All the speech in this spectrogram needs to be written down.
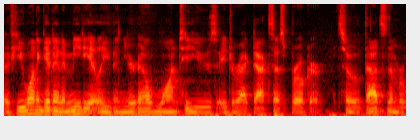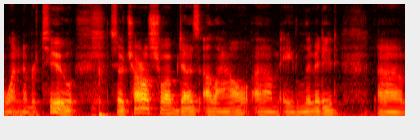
If you want to get in immediately, then you're going to want to use a direct access broker. So that's number one. Number two, so Charles Schwab does allow um, a limited um,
